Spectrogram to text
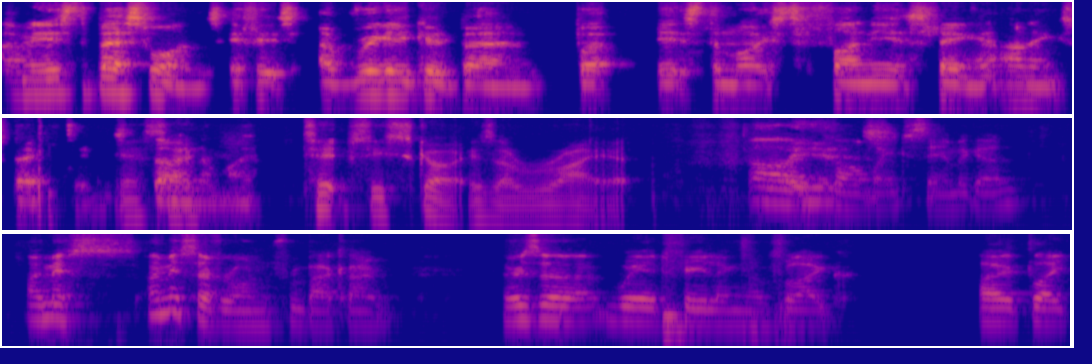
I mean, it's the best ones if it's a really good burn, but it's the most funniest thing and unexpected. It's Yeah, so- dynamite. Tipsy Scott is a riot. Oh, I yes. can't wait to see him again. I miss I miss everyone from back home. There's a weird feeling of like I like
